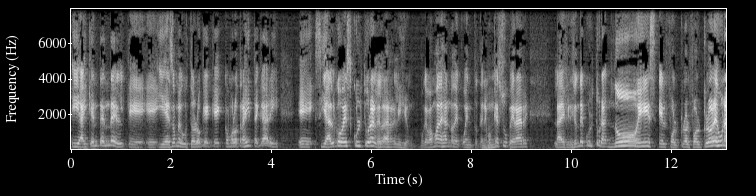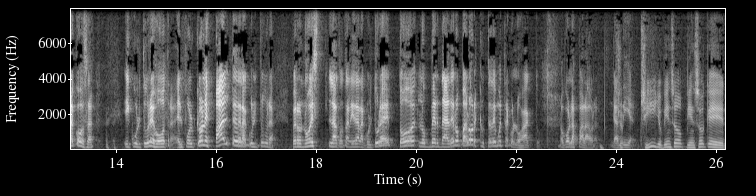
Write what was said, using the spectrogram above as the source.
Y hay que entender que, eh, y eso me gustó lo que, que como lo trajiste, Gary, eh, si algo es cultural es la religión, porque vamos a dejarnos de cuento, tenemos que superar la definición de cultura, no es el folclore, el folclore es una cosa y cultura es otra, el folclore es parte de la cultura, pero no es la totalidad. La cultura es todos los verdaderos valores que usted demuestra con los actos, no con las palabras. Gandía. sí, yo pienso, pienso que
